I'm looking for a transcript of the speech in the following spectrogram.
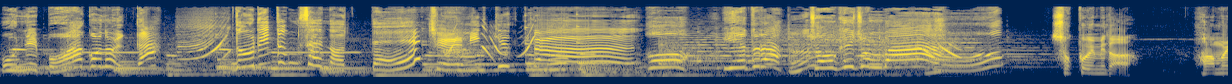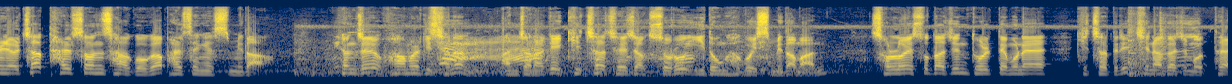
오늘 뭐 하고 놀까? 놀이동산 어때? 재밌겠다. 어, 얘들아, 저기 좀 봐. 속보입니다. 화물열차 탈선 사고가 발생했습니다. 현재 화물기차는 안전하게 기차 제작소로 이동하고 있습니다만 선로에 쏟아진 돌 때문에 기차들이 지나가지 못해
